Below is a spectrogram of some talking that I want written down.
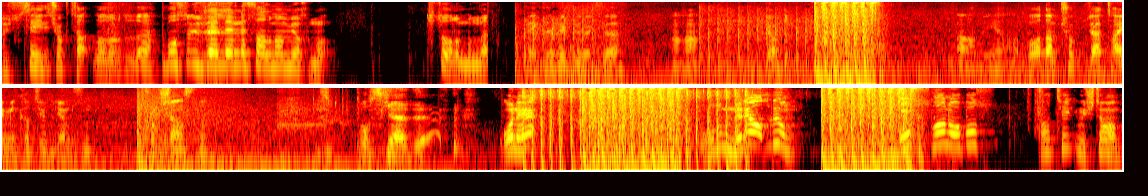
Düşseydi çok tatlı olurdu da. Boss'u üzerlerine salmam yok mu? Tut oğlum bunlar. Bekle bekle bekle. Aha. Gördüm. Abi ya. Bu adam çok güzel timing atıyor biliyor musun? Çok şanslı. Boss geldi. o ne? Oğlum nereye atlıyorsun? Boss lan o boss. Aa tekmiş tamam.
